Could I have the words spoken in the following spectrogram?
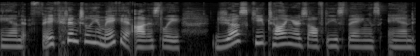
And fake it until you make it, honestly. Just keep telling yourself these things and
